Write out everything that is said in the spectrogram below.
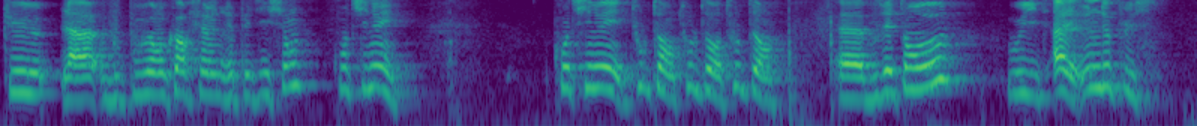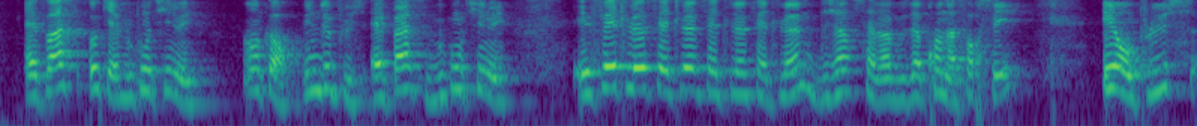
que là, vous pouvez encore faire une répétition, continuez. Continuez tout le temps, tout le temps, tout le temps. Euh, vous êtes en haut, vous dites, allez, une de plus. Elle passe, ok, vous continuez. Encore, une de plus. Elle passe, vous continuez. Et faites-le, faites-le, faites-le, faites-le. Déjà, ça va vous apprendre à forcer. Et en plus,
